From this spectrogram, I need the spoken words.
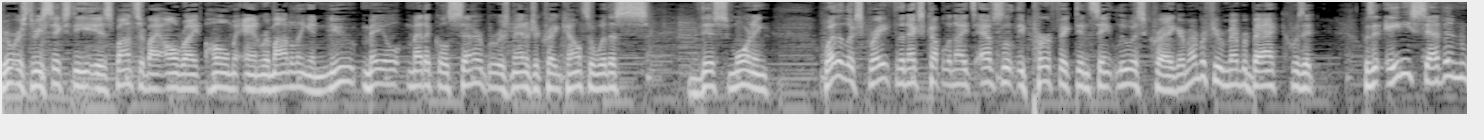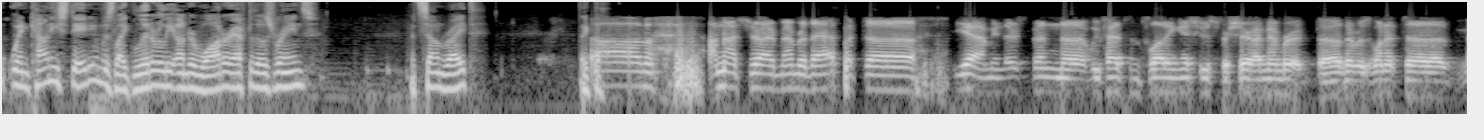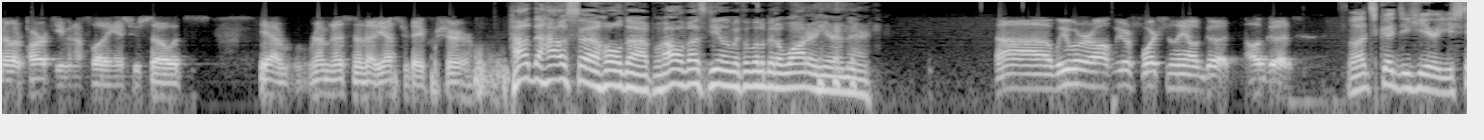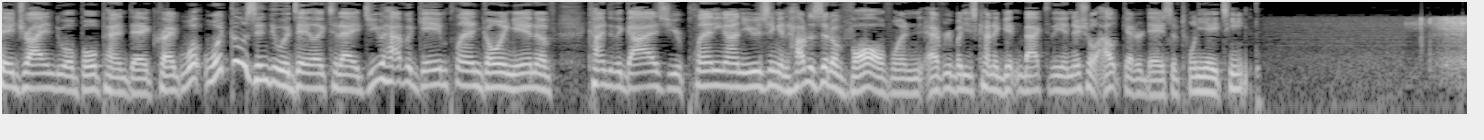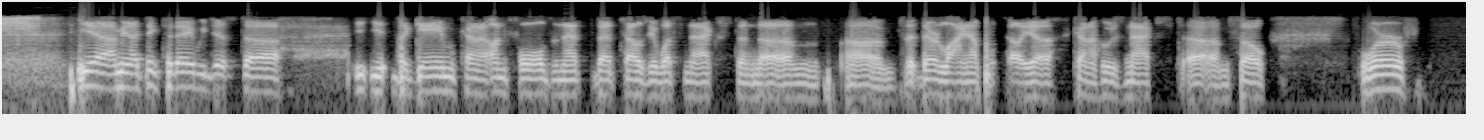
Brewers 360 is sponsored by All Right Home and Remodeling and New Mayo Medical Center. Brewers manager Craig Counsell with us this morning. Weather looks great for the next couple of nights. Absolutely perfect in St. Louis, Craig. I remember if you remember back, was it was it 87 when County Stadium was like literally underwater after those rains? That sound right? Like the- um, I'm not sure I remember that, but uh, yeah, I mean, there's been uh, we've had some flooding issues for sure. I remember it, uh, there was one at uh, Miller Park, even a flooding issue. So it's yeah, reminiscent of that yesterday for sure. How'd the house uh, hold up? All of us dealing with a little bit of water here and there. uh, we were all we were fortunately all good, all good. Well, it's good to hear. You stay dry into a bullpen day, Craig. What what goes into a day like today? Do you have a game plan going in of kind of the guys you're planning on using, and how does it evolve when everybody's kind of getting back to the initial outgetter days of 2018? Yeah, I mean, I think today we just uh, the game kind of unfolds, and that that tells you what's next, and um, uh, their lineup will tell you kind of who's next. Um, so we're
